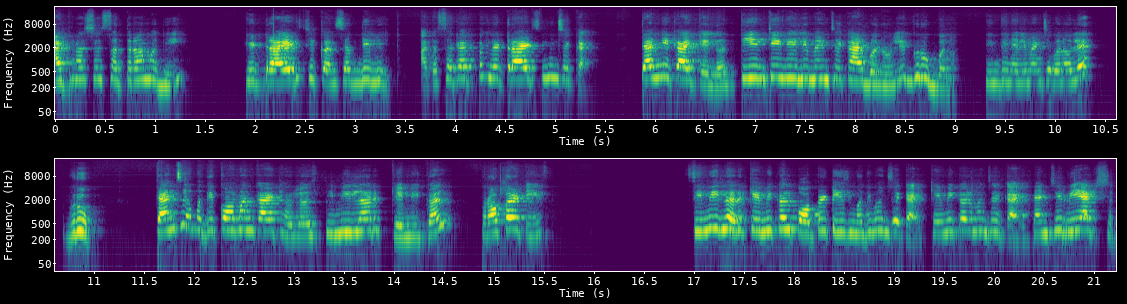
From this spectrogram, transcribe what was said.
अठराशे सतरा मध्ये ही ट्रायड्सची कन्सेप्ट दिली होती. आता सगळ्यात पहिले ट्रायड्स म्हणजे काय? त्यांनी काय केलं? तीन तीन एलिमेंटचे काय बनवले? ग्रुप बनवले. तीन तीन एलिमेंटचे बनवले ग्रुप. त्यांच्यामध्ये कॉमन काय ठेवलं? Similar chemical properties similar chemical प्रॉपर्टीजमध्ये म्हणजे काय? केमिकल म्हणजे काय? त्यांची रिॲक्शन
